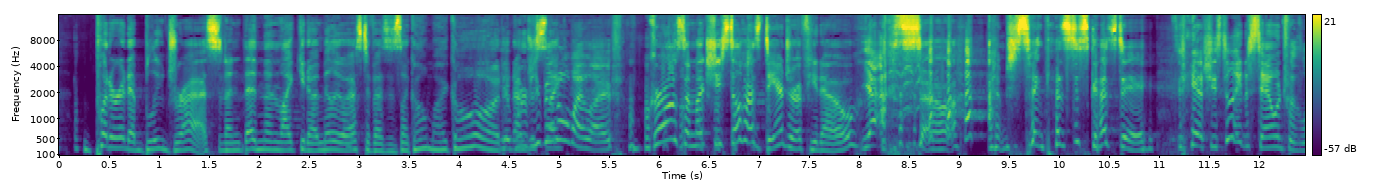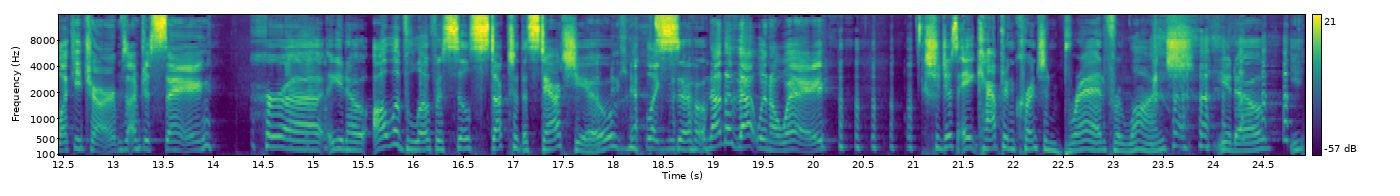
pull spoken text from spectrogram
put her in a blue dress, and then, and then like you know, Emilio Estevez is like, oh my god, and Where I'm have you been like, all my life? gross. I'm like, she still has dandruff, you know. yeah. So I'm just like, that's disgusting. yeah, she still ate a sandwich with Lucky Charms. I'm just saying. Her, uh, you know, olive loaf is still stuck to the statue. Like so none of that went away. She just ate Captain Crunch and bread for lunch. You know, you,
